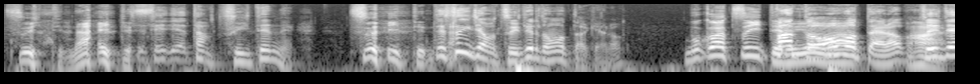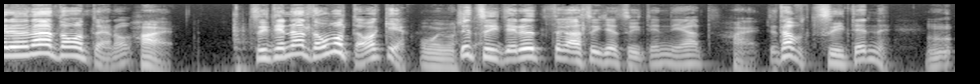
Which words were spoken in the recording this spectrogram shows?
ついてないです。いや多分ついてんねんついてでスギちゃんもついてると思ったわけやろ？僕はついてパッとるような。思ったやろ、はい。ついてるなと思ったやろ？はい。ついてんなと思ったわけやで思いました。ついてるって言ったからあついてるついてんねや。はい。で多分ついてんねん、うん。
